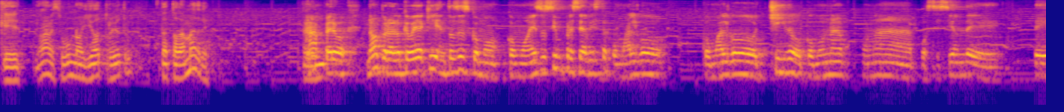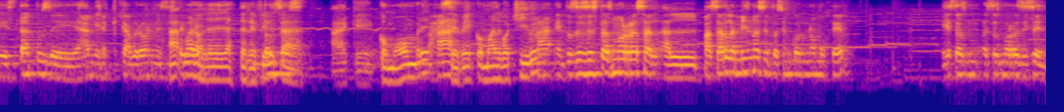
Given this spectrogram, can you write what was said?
que, no mames, uno y otro y otro, está toda madre. Ah, pero no, pero a lo que voy aquí, entonces como, como eso siempre se ha visto como algo, como algo chido, como una, una posición de de estatus de, ah, mira qué cabrón es Ah, este bueno, güey. ya, ya, ya. Te refieres Entonces- a, a que como hombre Ajá. se ve como algo chido. Ajá, entonces estas morras al, al pasar la misma situación con una mujer, estas, estas morras dicen,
